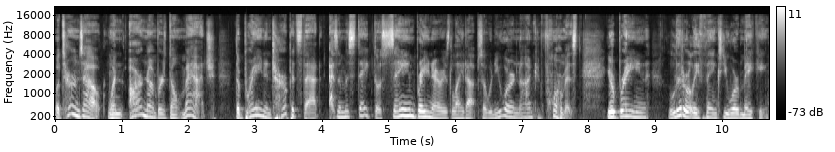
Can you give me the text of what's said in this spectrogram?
Well, it turns out when our numbers don't match, the brain interprets that as a mistake. Those same brain areas light up. So when you are a nonconformist, your brain literally thinks you are making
